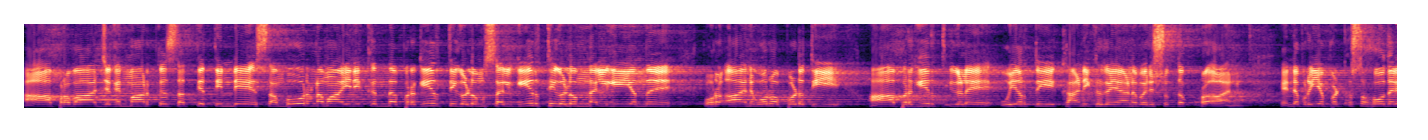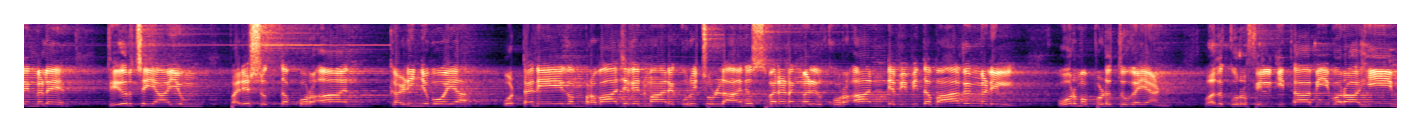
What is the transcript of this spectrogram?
ആ പ്രവാചകന്മാർക്ക് സത്യത്തിന്റെ സമ്പൂർണമായിരിക്കുന്ന പ്രകീർത്തികളും സൽകീർത്തികളും നൽകിയെന്ന് ഖുർആൻ ഓർമ്മപ്പെടുത്തി ആ പ്രകീർത്തികളെ ഉയർത്തി കാണിക്കുകയാണ് പരിശുദ്ധ ഖുർആൻ. എന്റെ പ്രിയപ്പെട്ട സഹോദരങ്ങളെ തീർച്ചയായും പരിശുദ്ധ ഖുർആൻ കഴിഞ്ഞുപോയ ഒട്ടനേകം പ്രവാചകന്മാരെ കുറിച്ചുള്ള അനുസ്മരണങ്ങൾ ഖുർആന്റെ വിവിധ ഭാഗങ്ങളിൽ ഓർമ്മപ്പെടുത്തുകയാണ്. ഇബ്രാഹിം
